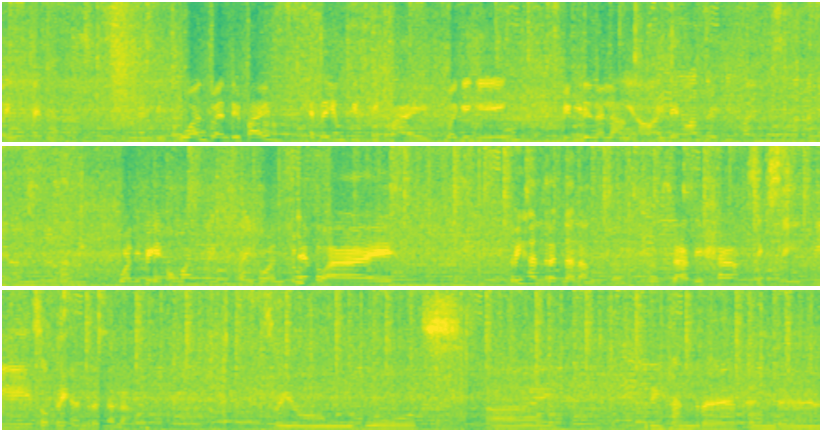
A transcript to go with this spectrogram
125 na lang. Nandito. 125? Ito yung 55. Magiging 50 na lang. Yeah, and then 135 kasi marami-rami naman. One- Ibigay ko 125. One to- Ito ay 300 na lang ito. So, dati siya 680, so 300 na lang. So, yung boots ay 300 and then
